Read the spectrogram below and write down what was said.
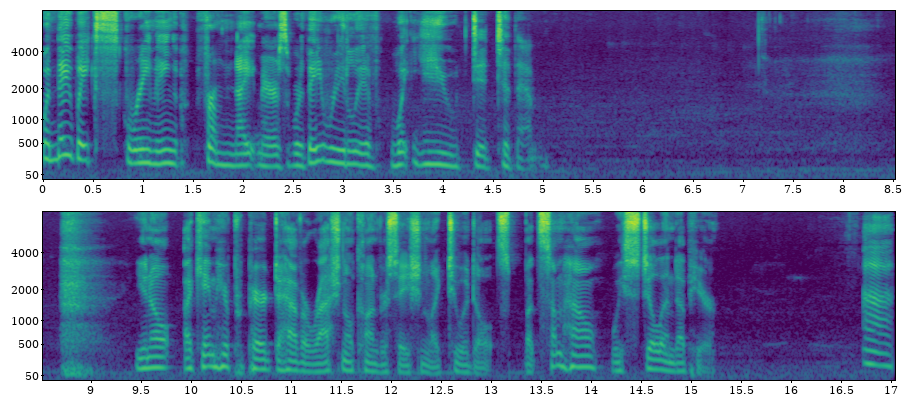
when they wake screaming from nightmares where they relive what you did to them. You know, I came here prepared to have a rational conversation like two adults, but somehow we still end up here. Uh,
